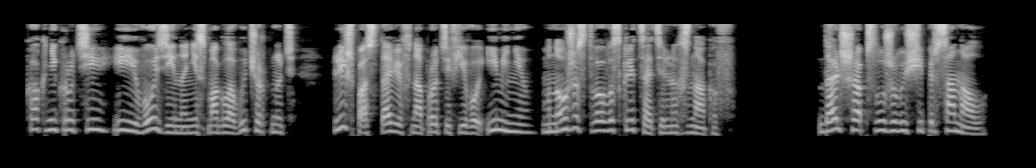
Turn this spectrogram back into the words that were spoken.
Как ни крути, и его Зина не смогла вычеркнуть, лишь поставив напротив его имени множество восклицательных знаков. Дальше обслуживающий персонал.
